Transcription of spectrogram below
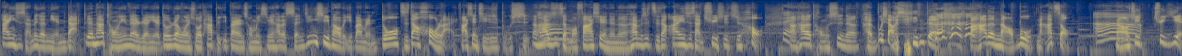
爱因斯坦那个年代，跟他同年的人也都认为说他比一般人聪明，是因为他的神经细胞比一般人多。直到后来发现其实不是。那他是怎么发现的呢？他们是直到爱因斯坦去世之后，然后他的同事。呢，很不小心的 把他的脑部拿走，然后去去验，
